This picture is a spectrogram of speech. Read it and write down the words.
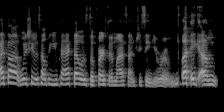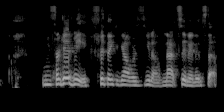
I thought when she was helping you pack, that was the first and last time she seen your room. Like, um, forgive me for thinking y'all was, you know, not sinning and stuff.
